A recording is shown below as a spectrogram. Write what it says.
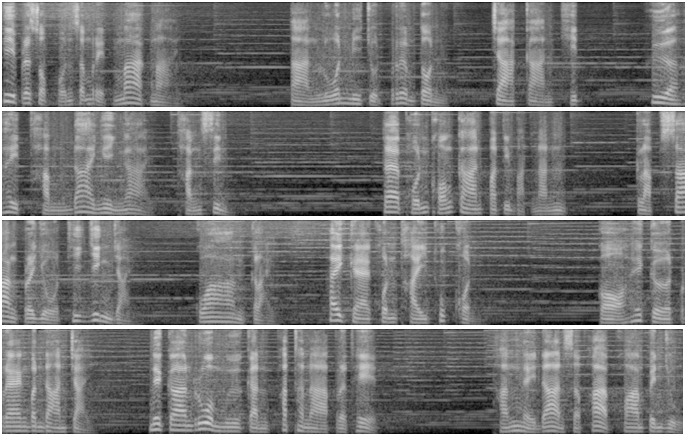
ที่ประสบผลสำเร็จมากมาย ต่างล้วนมีจุดเริ่มต้นจากการคิด เพื่อให้ทำได้ง่าย ๆ ทั้งสิ้น แต่ผลของการปฏิบัตินั้น กลับสร้างประโยชน์ที่ยิ่งใหญ่ กว้างไกล ให้แก่คนไทยทุกคน ก่อให้เกิดแรงบันดาลใจในการร่วมมือกันพัฒนาประเทศ ทั้งในด้านสภาพความเป็นอยู่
